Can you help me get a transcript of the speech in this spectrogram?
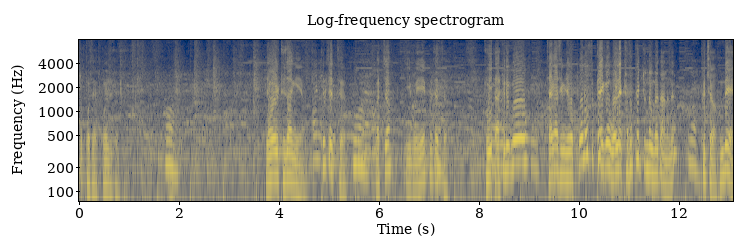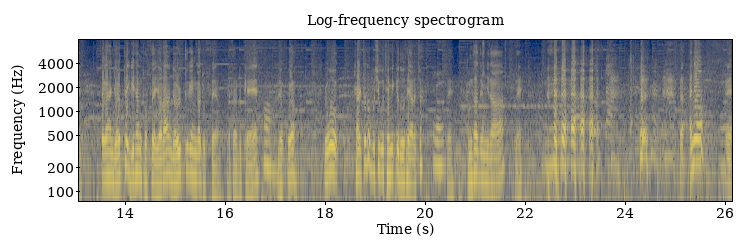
쭉 보세요. 보여주세요. 어. 12장이에요. 풀 세트. 우와. 맞죠? EV 풀 세트. V. 자, 그리고 제가 지금 이거 보너스 팩을 원래 5팩 준다고 그러지 않았나요? 네. 그쵸. 근데 제가 한 10팩 이상 줬어요. 11, 12개인가 줬어요. 그래서 이렇게 어. 드렸고요. 요거 잘 뜯어보시고 재밌게 노세요. 알았죠? 네. 네. 감사드립니다. 네. 자, 안녕. 네.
